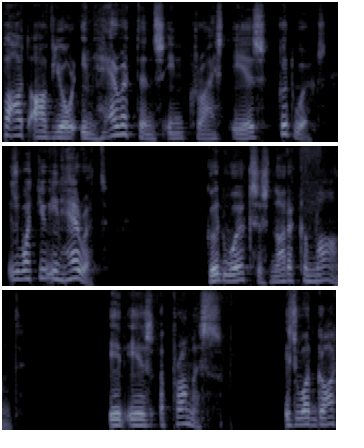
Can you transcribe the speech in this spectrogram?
part of your inheritance in Christ is good works, is what you inherit. Good works is not a command, it is a promise. It's what God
